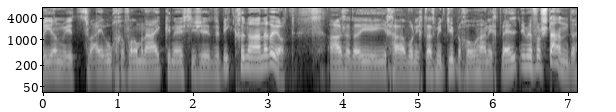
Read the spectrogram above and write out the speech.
irgendwie zwei Wochen vor einem eidgenössischen den Bickel noch anrührt. Also, da, ich, als ich das mitbekommen habe, ich die Welt nicht mehr verstanden.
